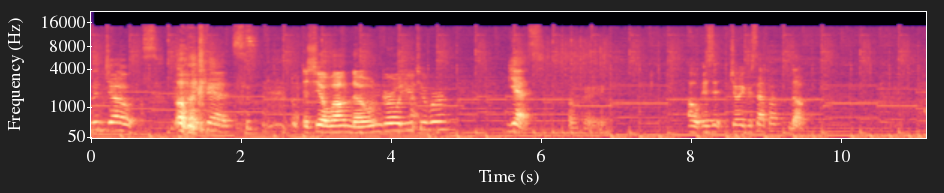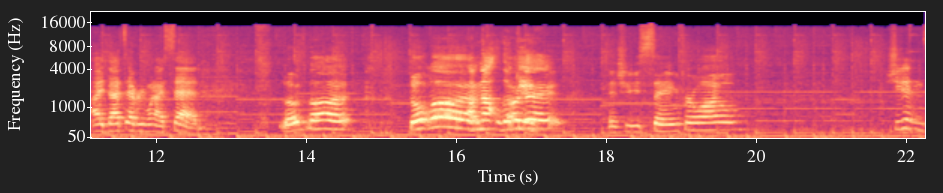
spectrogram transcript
the, the jokes. Oh. I guess. Is she a well-known girl YouTuber? Yes. Okay. Oh, is it Joey Graceffa? No. I. That's everyone I said. No, it's not. Don't lie. I'm not looking. Okay. And she sang for a while. She didn't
